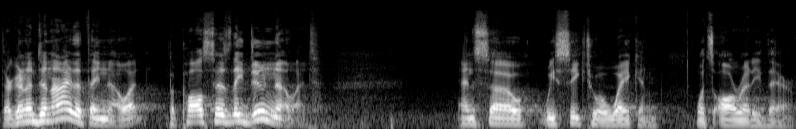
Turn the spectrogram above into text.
They're going to deny that they know it, but Paul says they do know it. And so we seek to awaken what's already there.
